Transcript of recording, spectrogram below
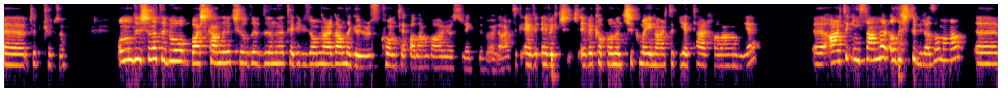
e, tabii kötü. Onun dışında tabii o başkanların çıldırdığını televizyonlardan da görüyoruz. Conte falan bağırıyor sürekli böyle. Artık ev, eve eve kapanın, çıkmayın artık yeter falan diye. E, artık insanlar alıştı biraz ama e,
